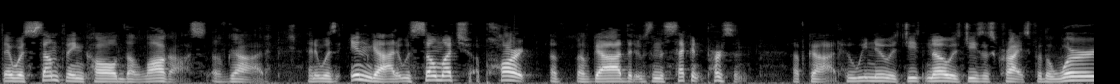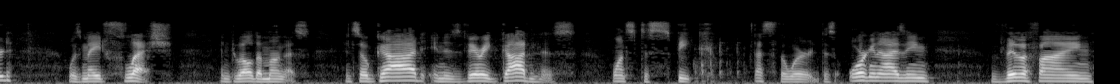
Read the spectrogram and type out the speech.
there was something called the Logos of God and it was in God. It was so much a part of, of God that it was in the second person of God, who we knew as Je- know as Jesus Christ. For the Word was made flesh and dwelled among us. And so God, in His very Godness, wants to speak. That's the word. This organizing, vivifying,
